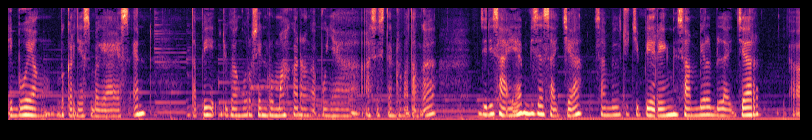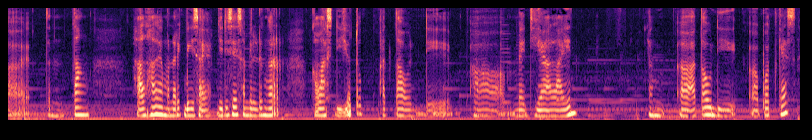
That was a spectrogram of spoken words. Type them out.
ibu yang bekerja sebagai ASN, tapi juga ngurusin rumah karena nggak punya asisten rumah tangga. Jadi saya bisa saja sambil cuci piring, sambil belajar uh, tentang hal-hal yang menarik bagi saya. Jadi saya sambil dengar kelas di YouTube atau di uh, media lain yang uh, atau di uh, podcast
